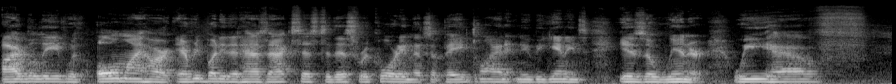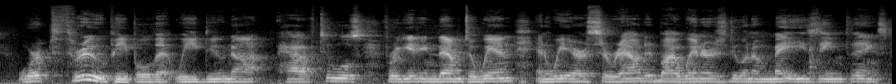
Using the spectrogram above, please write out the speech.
I believe with all my heart, everybody that has access to this recording that's a paid client at New Beginnings is a winner. We have worked through people that we do not have tools for getting them to win, and we are surrounded by winners doing amazing things.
